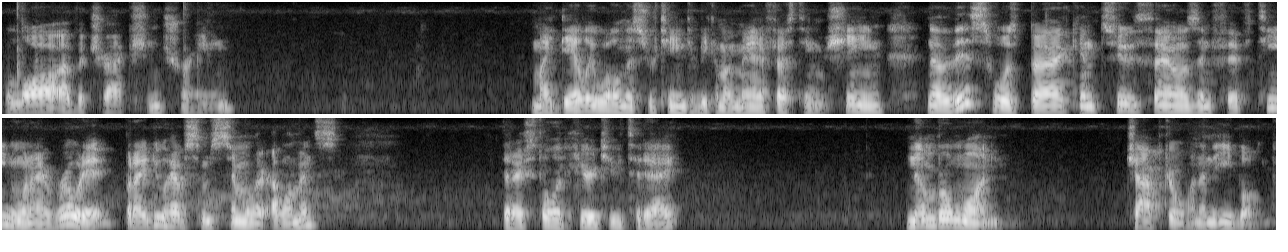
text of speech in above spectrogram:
Law of Attraction Training, my daily wellness routine to become a manifesting machine. Now, this was back in 2015 when I wrote it, but I do have some similar elements that I still adhere to today. Number one, chapter one in the ebook,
